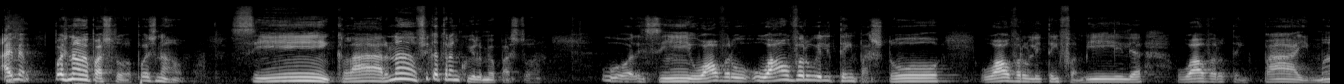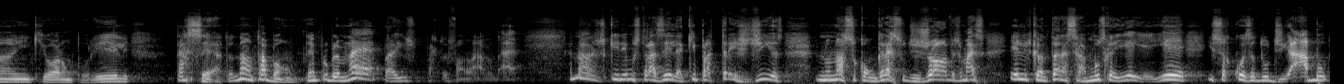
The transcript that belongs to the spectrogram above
Aí, meu, pois não, meu pastor, pois não. Sim, claro. Não, fica tranquilo, meu pastor. O, sim, o Álvaro, o Álvaro ele tem pastor, o Álvaro ele tem família, o Álvaro tem pai e mãe que oram por ele. Tá certo. Não, tá bom, não tem problema. Não é, aí os pastores falavam, "Ah, nós queríamos trazer ele aqui para três dias no nosso congresso de jovens, mas ele cantando essa música, iê, iê, iê, isso é coisa do diabo.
